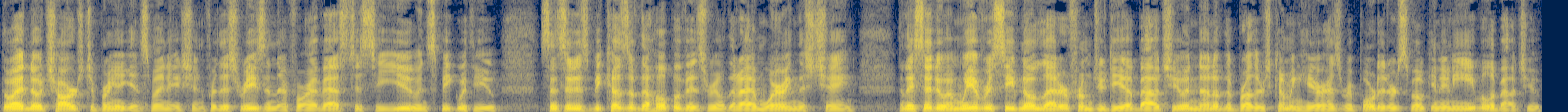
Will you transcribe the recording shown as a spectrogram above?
though I had no charge to bring against my nation. For this reason, therefore, I have asked to see you and speak with you, since it is because of the hope of Israel that I am wearing this chain. And they said to him, We have received no letter from Judea about you, and none of the brothers coming here has reported or spoken any evil about you.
